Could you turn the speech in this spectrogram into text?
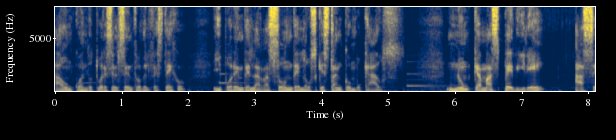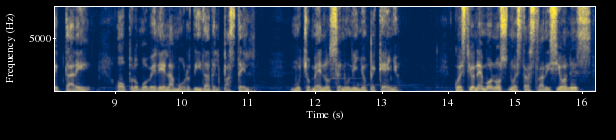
aun cuando tú eres el centro del festejo y por ende la razón de los que están convocados. Nunca más pediré, aceptaré o promoveré la mordida del pastel, mucho menos en un niño pequeño. Cuestionémonos nuestras tradiciones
